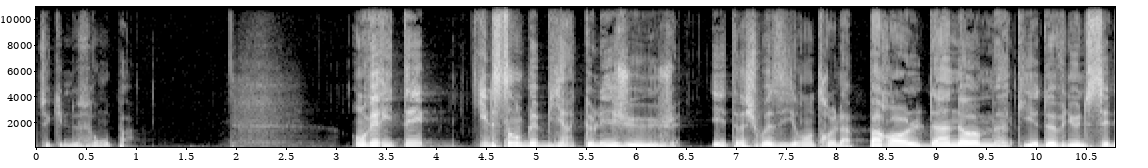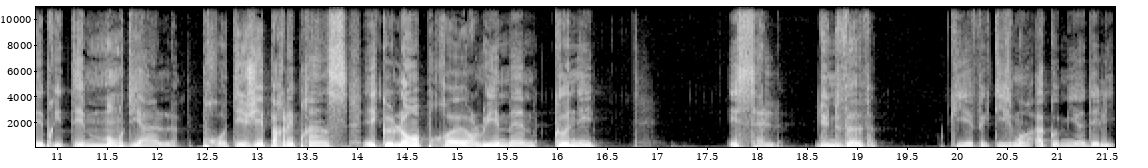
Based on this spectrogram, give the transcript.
ce qu'ils ne feront pas. En vérité, il semble bien que les juges aient à choisir entre la parole d'un homme qui est devenu une célébrité mondiale, protégé par les princes, et que l'empereur lui-même connaît, et celle d'une veuve qui effectivement a commis un délit.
